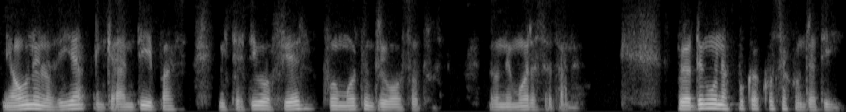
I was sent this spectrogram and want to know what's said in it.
Y aún en los días en que Antipas, mi testigo fiel, fue muerto entre vosotros, donde muera Satanás. Pero tengo unas pocas cosas contra ti,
